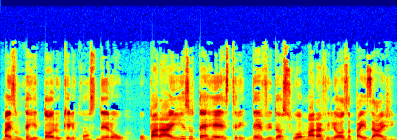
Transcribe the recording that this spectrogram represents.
mas um território que ele considerou o paraíso terrestre devido à sua maravilhosa paisagem.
